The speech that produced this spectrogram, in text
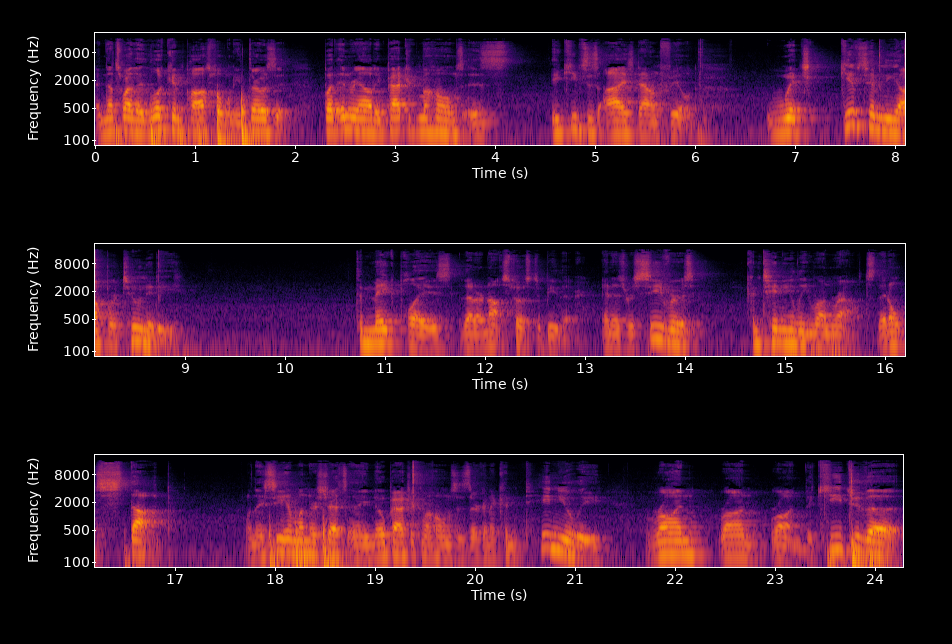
And that's why they look impossible when he throws it. But in reality, Patrick Mahomes is, he keeps his eyes downfield, which gives him the opportunity to make plays that are not supposed to be there. And his receivers continually run routes. They don't stop. When they see him under stress and they know Patrick Mahomes is, they're going to continually run, run, run. The key to the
